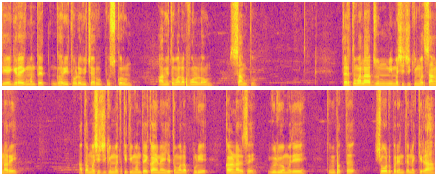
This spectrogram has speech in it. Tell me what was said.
ते गिराईक म्हणतात घरी थोडं विचारपूस करून आम्ही तुम्हाला फोन लावून सांगतो. तर तुम्हाला अजून मी म्हशीची किंमत सांगणार आहे. आता म्हशीची किंमत किती म्हणताय काय नाही हे तुम्हाला पुढे कळणारच आहे. व्हिडिओमध्ये तुम्ही फक्त शेवटपर्यंत नक्की राहा.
